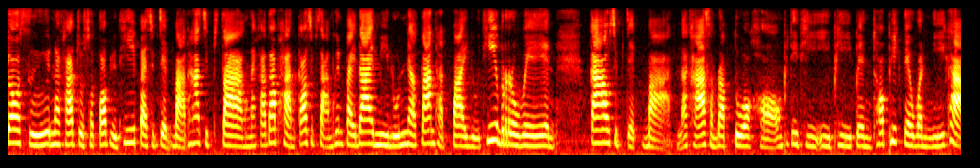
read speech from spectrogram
ย่อซื้อนะคะ จุดสต็อปอยู่ที่ 87 บาท 50 สตางค์นะคะ ถ้าผ่าน 93 ขึ้นไปได้มีลุ้นแนวต้านถัดไปอยู่ที่บริเวณ 97 บาทนะคะสำหรับตัวของ PTT EP เป็นท็อปพิกในวันนี้ค่ะ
